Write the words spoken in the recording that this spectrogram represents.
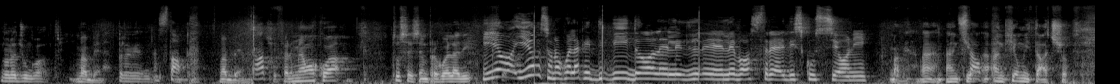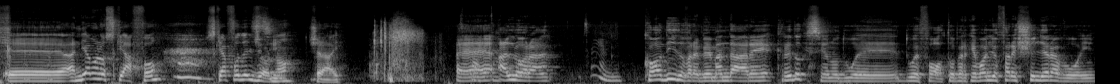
non aggiungo altro. Va bene, Stop. va bene. Ci fermiamo qua. Tu sei sempre quella di... Io, io sono quella che divido le, le- le- le vostre discussioni. Va bene, va, anch'io, Stop. anch'io mi taccio. Eh, andiamo allo schiaffo? Schiaffo del giorno? Ce l'hai? Eh, allora, Cody dovrebbe mandare, credo che siano due, due foto, perché voglio fare scegliere a voi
